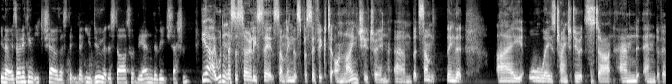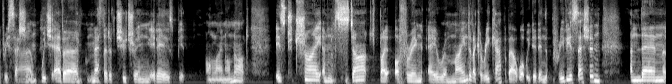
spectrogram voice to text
you know, is there anything that you could share with us that, that you do at the start or at the end of each session? Yeah, I wouldn't necessarily say it's something that's specific to online tutoring, um, but something that I always trying to do at the start and end of every session, whichever method of tutoring it is, be it online or not, is to try and start by offering a reminder, like a recap about what we did in the previous session. And then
